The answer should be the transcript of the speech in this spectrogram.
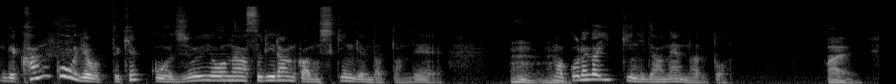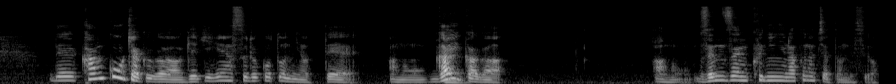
で観光業って結構重要なスリランカの資金源だったんで、うんうん。うんまあ、これが一気にダメになると。はい。で観光客が激減することによってあの外貨が、あの全然国になくなっちゃったんですよ、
